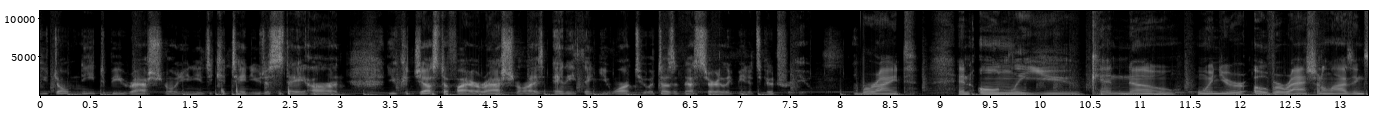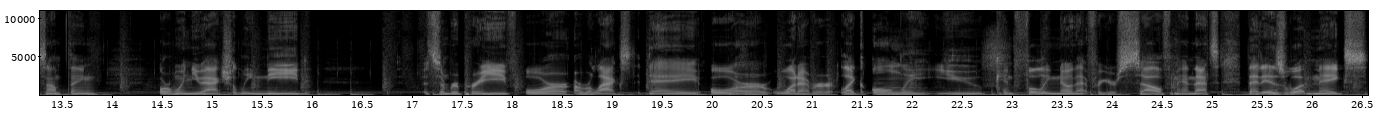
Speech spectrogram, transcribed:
you don't need to be rational. You need to continue to stay on. You could justify or rationalize anything you want to. It doesn't necessarily mean it's good for you. Right. And only you can know when you're over rationalizing something or when you actually need some reprieve or a relaxed day or whatever. Like only you can fully know that for yourself man. That's that is what makes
